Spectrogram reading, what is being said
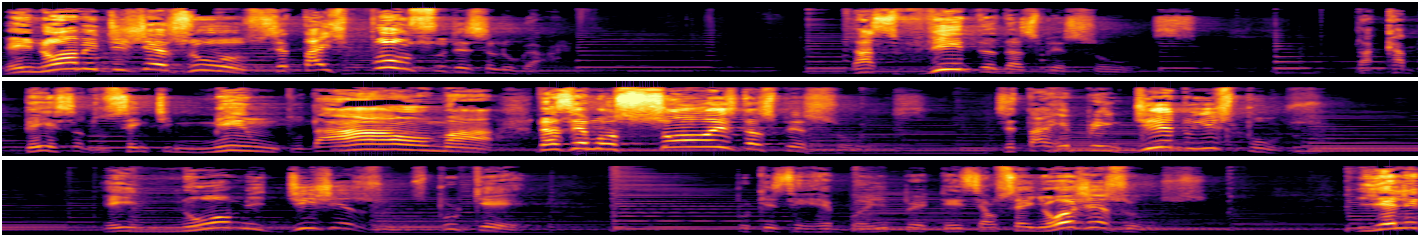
Em nome de Jesus, você está expulso desse lugar. Das vidas das pessoas, da cabeça, do sentimento, da alma, das emoções das pessoas. Você está repreendido e expulso. Em nome de Jesus. Por quê? Porque esse rebanho pertence ao Senhor Jesus. E Ele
